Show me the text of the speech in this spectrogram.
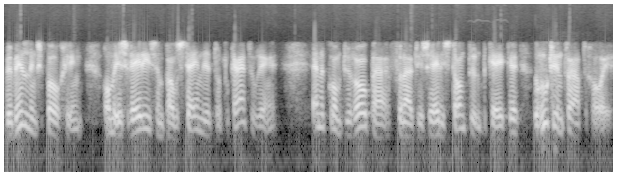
bemiddelingspoging om Israëli's en Palestijnen tot elkaar te brengen. En dan komt Europa vanuit Israëlisch standpunt bekeken roet in het water gooien.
